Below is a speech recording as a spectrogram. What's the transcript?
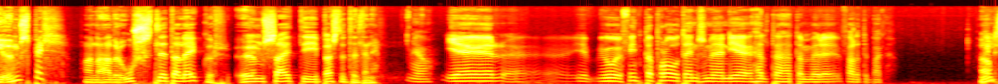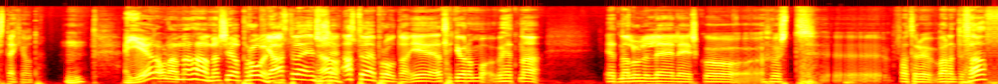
í umspill þannig að það verður úrslita leikur um sæti í bestu deildinni Já, ég er uh, ég, jú, ég fint að prófa þetta einu sinni en ég held að þetta mér fara tilbaka Já. Ég líst ekki á þetta mm. en ég er ánægð með það að menn sé að prófa Já, eitthvað. alltaf eins og Já. segja, alltaf að prófa þetta Ég ætla ekki að vera hérna, hérna lúli leðilegi sko, þú veist uh, fattur varandi það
